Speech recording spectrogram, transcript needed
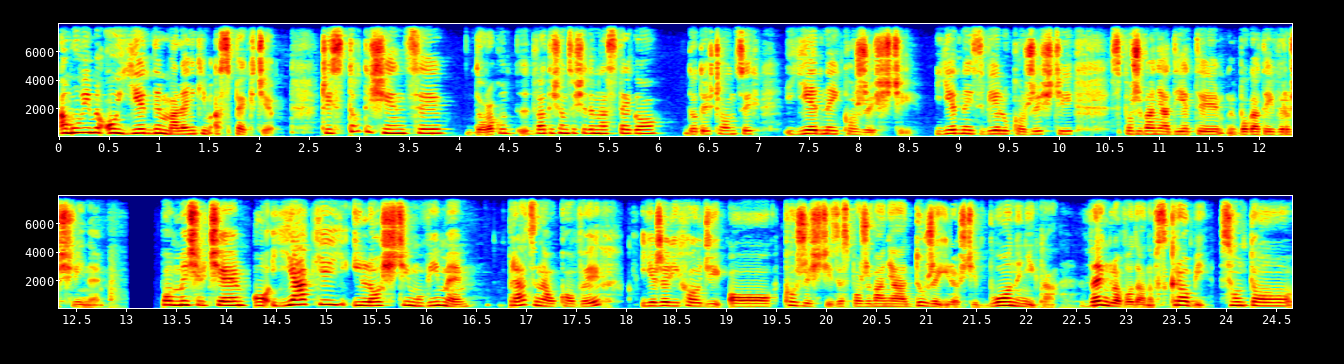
A mówimy o jednym maleńkim aspekcie, czyli 100 tysięcy do roku 2017 dotyczących jednej korzyści, jednej z wielu korzyści spożywania diety bogatej w rośliny. Pomyślcie, o jakiej ilości mówimy prac naukowych, jeżeli chodzi o korzyści ze spożywania dużej ilości błonnika, węglowodanów, skrobi. Są to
